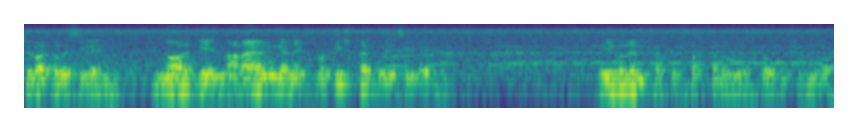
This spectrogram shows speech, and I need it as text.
সেবা করেছিলেন। নরকে নারায়ণ জ্ঞানে প্রতিষ্ঠা করেছিলেন। এই হলেন ঠাকুর সত্যানন্দ প্রভু সুন্দর।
